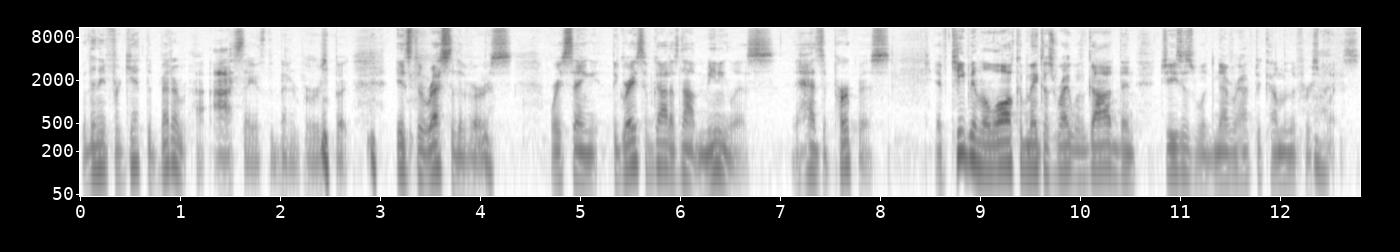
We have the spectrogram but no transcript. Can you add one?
But then they forget the better, I say it's the better verse, but it's the rest of the verse where he's saying, the grace of God is not meaningless, it has a purpose. If keeping the law could make us right with God, then Jesus would never have to come in the first place.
